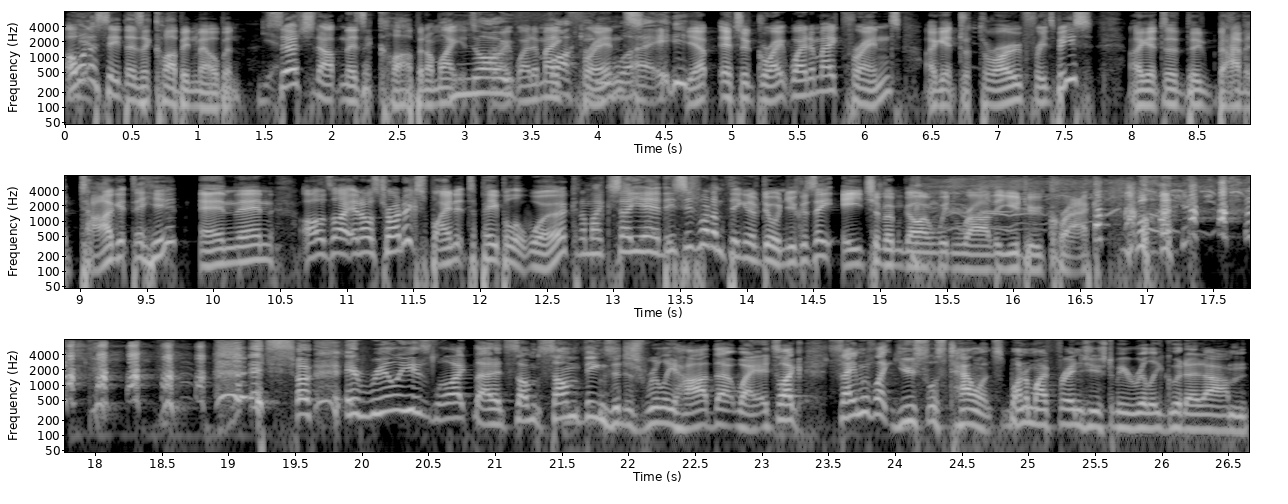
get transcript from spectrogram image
I want to see if there's a club in Melbourne. Search it up and there's a club, and I'm like, it's No a great way to make friends. way. Yep, it's a great way to make friends. I get to throw frisbees. I get to have a target to hit, and then I was like, and I was trying to explain it to people at work, and I'm like, so yeah, this is what I'm thinking of doing. You could see each of them going, "We'd rather you do crack." like, it's so it really is like that. It's some some things are just really hard that way. It's like same with like useless talents. One of my friends used to be really good at um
